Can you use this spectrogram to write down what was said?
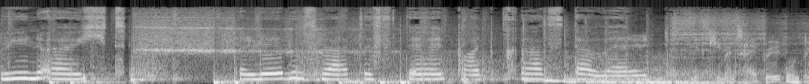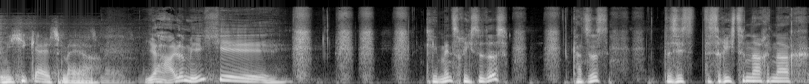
Wien echt. Der lebenswerteste Podcast der Welt. Mit Clemens Heipel und Michi Geismeier. Ja, hallo Michi. Clemens, riechst du das? Kannst du das? Das ist, das riecht so nach, nach,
